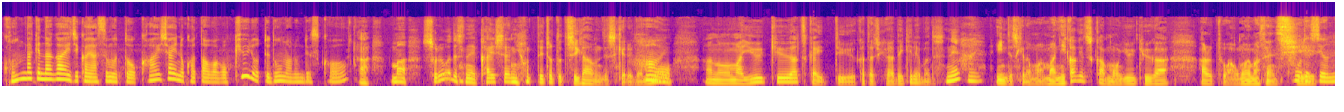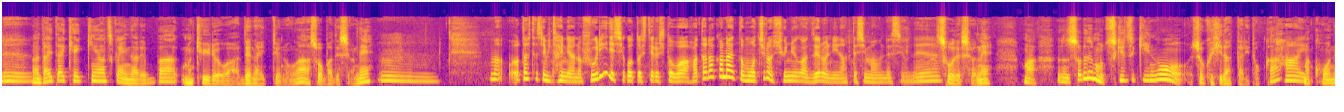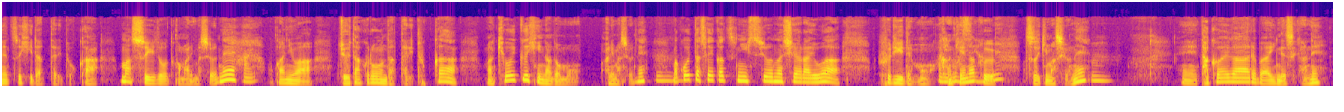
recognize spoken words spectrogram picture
こんだけ長い時間休むと会社員の方はお給料ってどうなるんですか？あまあそれはですね会社によってちょっと違うんですけれども、はいあのまあ有給扱いっていう形ができればですね、はいいいんですけども、まあ、2ヶ月間も有給があるとは思えませんしそうですよね。まあ、大体欠勤扱いになれば、まあ、給料は出ないっていうのが相場ですよね。うん。まあ、私たちみたいにあのフリーで仕事してる人は働かないともちろん収入がゼロになってしまうんですよね。そうですよね。まあ、それでも月々の食費だったりとか、はいまあ、光熱費だったりとか、まあ、水道とかもありますよね。はい他には住宅ローンだったりとか、まあ、教育費などもありますよね。うんまあ、こういった生活に必要な支払いは、フリーでも関係なくありますよね続きますよね。うん。えー蓄えがあればいいんですがね。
